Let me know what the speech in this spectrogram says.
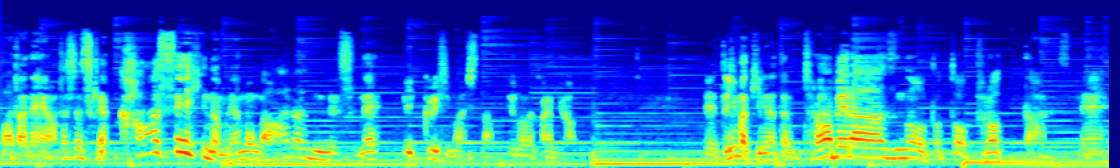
またね、私の好きな革製品のメモがあるんですね。びっくりしました。世の中には。えっ、ー、と、今気になったのはトラベラーズノートとプロッターですね。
